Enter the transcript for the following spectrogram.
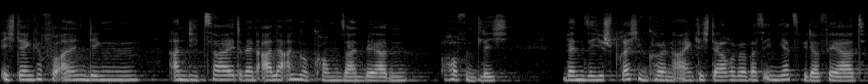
ich denke vor allen Dingen an die Zeit, wenn alle angekommen sein werden, hoffentlich, wenn sie sprechen können eigentlich darüber, was ihnen jetzt widerfährt,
